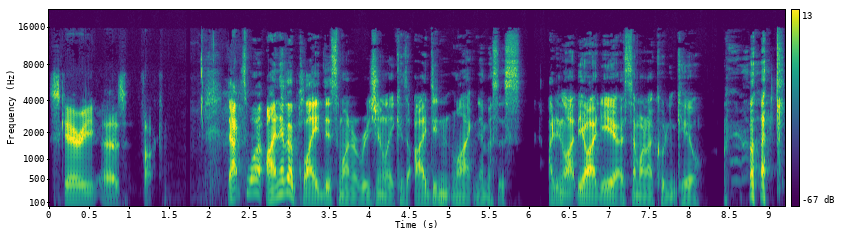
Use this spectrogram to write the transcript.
scary as fuck. That's why I never played this one originally because I didn't like Nemesis. I didn't like the idea of someone I couldn't kill. like,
